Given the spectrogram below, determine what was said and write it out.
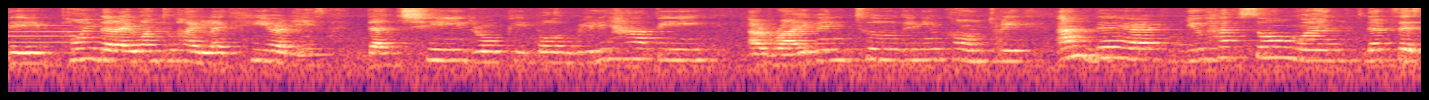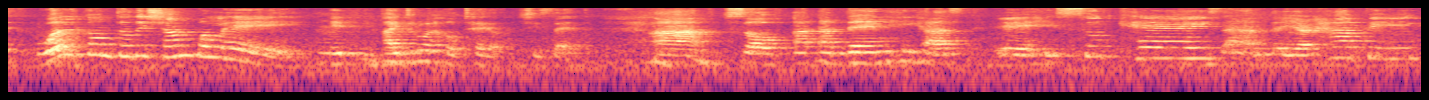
the point that I want to highlight here is that she drew people really happy, arriving to the new country, and there you have someone that says, welcome to the Chambolet. It, I drew a hotel, she said. Uh, so, uh, and then he has uh, his suitcase, and they are happy,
